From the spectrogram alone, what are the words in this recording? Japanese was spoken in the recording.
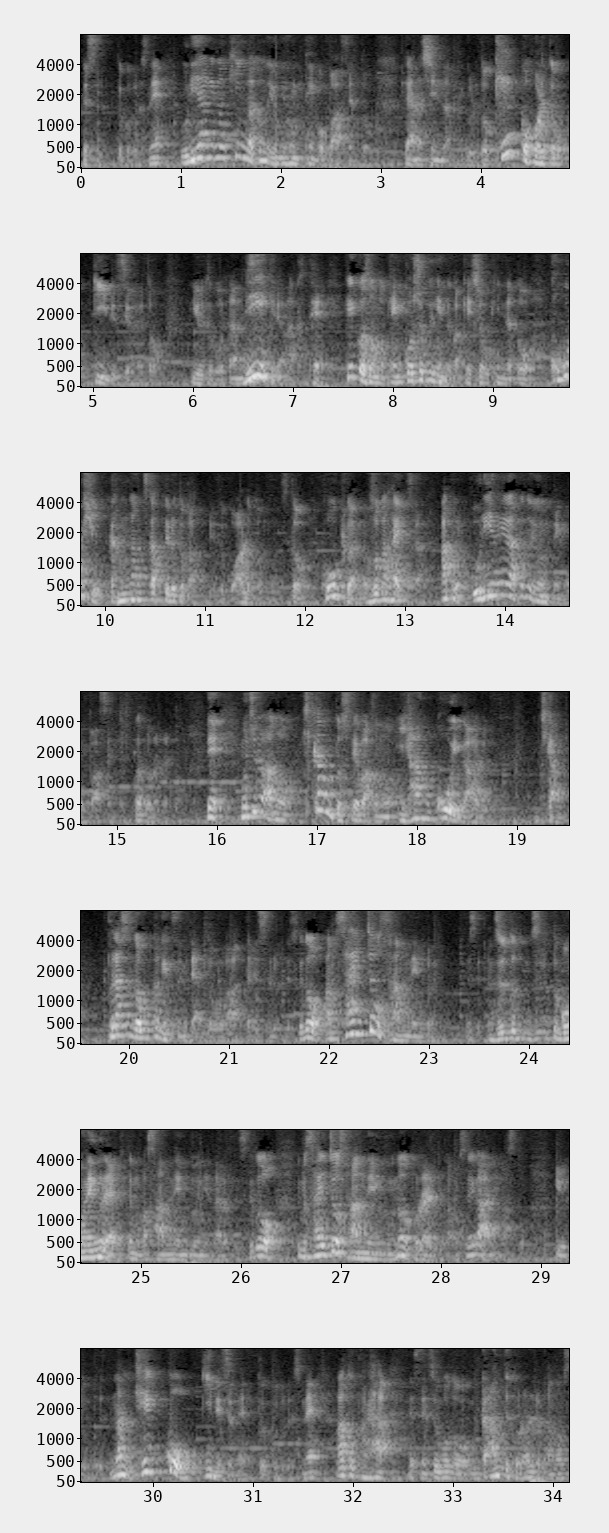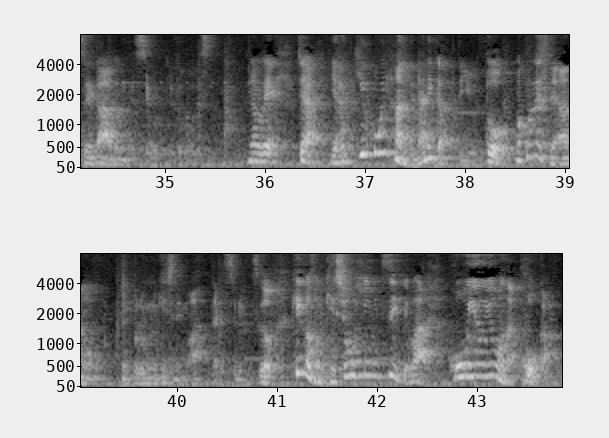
ですってことですね。売上の金額の4.5%って話になってくると、結構これって大きいですよねというところで、利益ではなくて、結構その健康食品とか化粧品だと、広告費をガンガン使ってるとかっていうところあると思うんですけど、広告費は除かないですから、あくまで売上額の4.5%が取られると。で、もちろんあの期間としてはその違反行為がある期間、プラス6ヶ月みたいなところがあったりするんですけど、あの最長3年分です。ずっとずっと5年ぐらいやってもまあ3年分にはなるんですけど、でも最長3年分の取られる可能性がありますと。いうところです。なんで結構大きいですよねということですね。後からですね、そういうことをガンって取られる可能性があるんですよというところ。なので、じゃあ、薬機法違反って何かっていうと、まあ、これですね、あの、ブログの記事でもあったりするんですけど、結構その化粧品については、こういうような効果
